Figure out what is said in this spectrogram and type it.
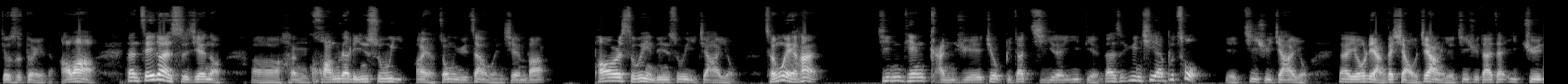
就是对的，好不好？但这段时间呢，呃，很狂的林书义，哎呀，终于站稳先发，Power Swing，林书义加油。陈伟汉今天感觉就比较急了一点，但是运气还不错，也继续加油。那有两个小将也继续待在一军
